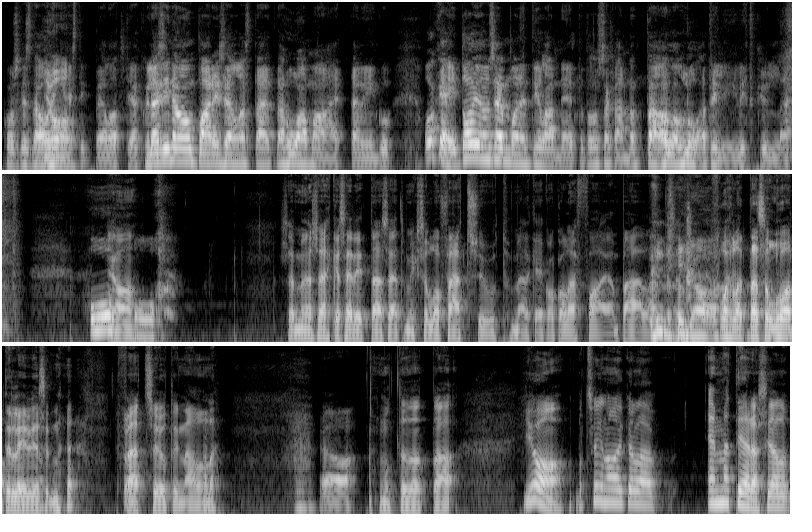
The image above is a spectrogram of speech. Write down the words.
koska sitä Joo. oikeasti pelotti. Ja kyllä siinä on pari sellaista, että huomaa, että niinku, okei, toi on semmoinen tilanne, että tuossa kannattaa olla luotiliivit kyllä. Huh, Joo. huh. se myös ehkä selittää se, että miksi sillä on fat suit melkein koko leffa ajan päällä. Että se voi laittaa sen luotiliivi sinne fat suitin alle. Joo. Mutta tota, joo, mutta siinä oli kyllä, en mä tiedä, siellä,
